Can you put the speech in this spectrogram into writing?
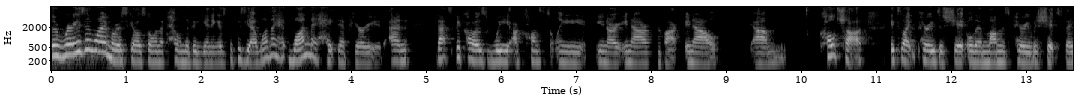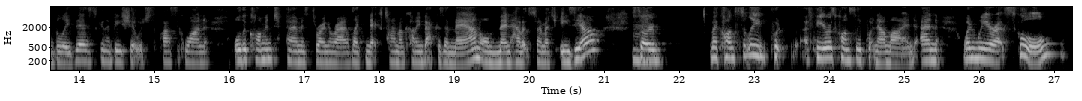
the reason why most girls go on the pill in the beginning is because yeah one they one they hate their period and that's because we are constantly you know in our in our um, culture it's like periods of shit or their mum's period was shit so they believe there's going to be shit which is the classic one or the common term is thrown around like next time i'm coming back as a man or men have it so much easier mm-hmm. so we're constantly put fear is constantly put in our mind and when we are at school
